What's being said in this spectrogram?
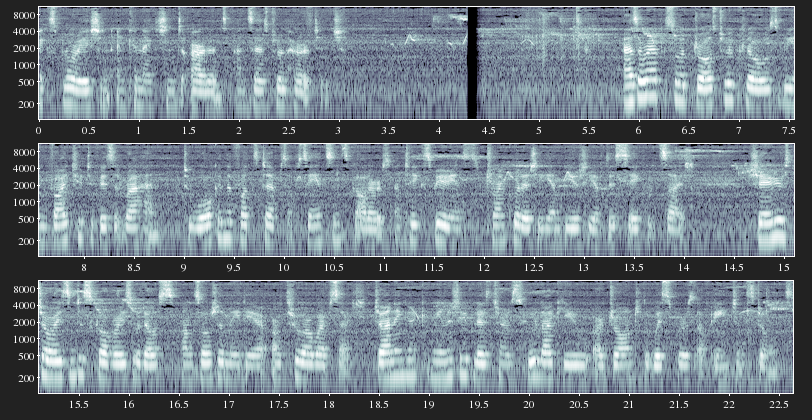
exploration, and connection to Ireland's ancestral heritage. As our episode draws to a close, we invite you to visit Rahan, to walk in the footsteps of saints and scholars, and to experience the tranquility and beauty of this sacred site. Share your stories and discoveries with us on social media or through our website, joining a community of listeners who, like you, are drawn to the whispers of ancient stones.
